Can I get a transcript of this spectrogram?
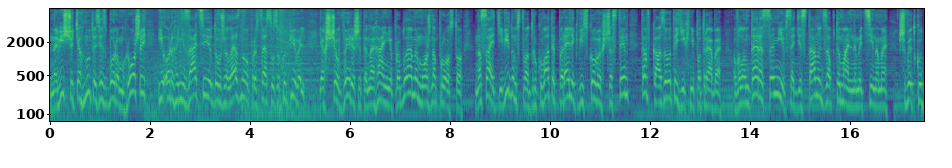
Навіщо тягнути зі збором грошей і організацією довжелезного процесу закупівель? Якщо вирішити нагальні проблеми, можна просто на сайті відомства друкувати перелік військових частин та вказувати їхні потреби. Волонтери самі все дістануть за оптимальними цінами. Швидку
